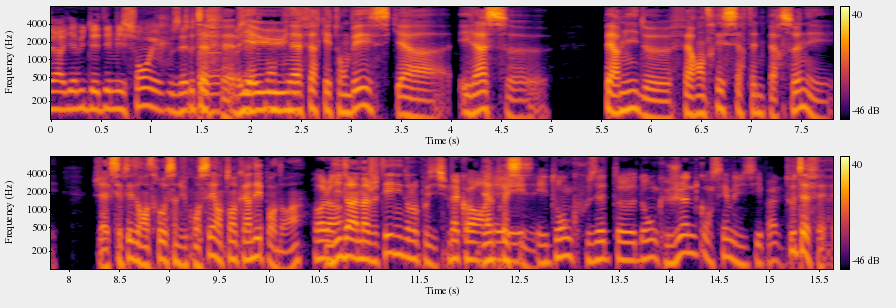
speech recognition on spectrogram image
Il y a eu des démissions et vous êtes. Tout à fait. Euh, il y a eu une affaire qui est tombée, ce qui a hélas euh, permis de faire entrer certaines personnes et j'ai accepté de rentrer au sein du conseil en tant qu'indépendant, hein. ni dans la majorité ni dans l'opposition. D'accord. Bien le préciser. Et donc vous êtes donc jeune conseiller municipal. Tout à fait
